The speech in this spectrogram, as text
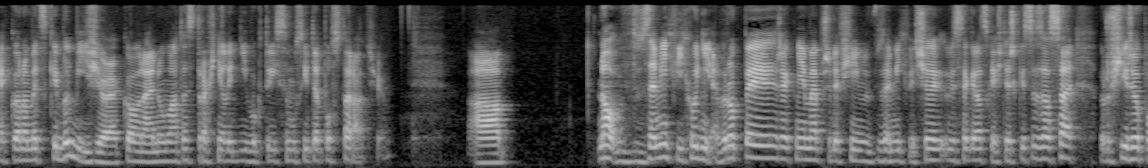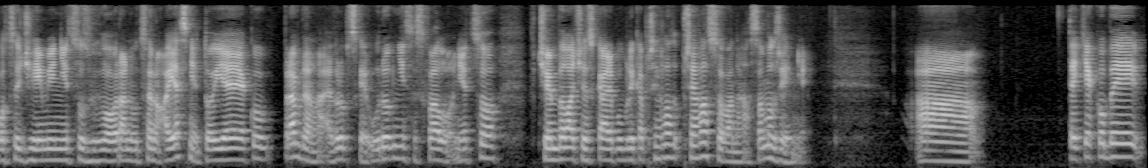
ekonomicky blbý, že jo? Jako najednou máte strašně lidí, o kterých se musíte postarat, že jo? A No, v zemích východní Evropy, řekněme, především v zemích Vysegradské čtyřky, se zase rozšířil pocit, že jim je něco z hora nuceno. A jasně, to je jako pravda. Na evropské úrovni se schválilo něco, v čem byla Česká republika přehlasovaná, samozřejmě. A teď jakoby,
